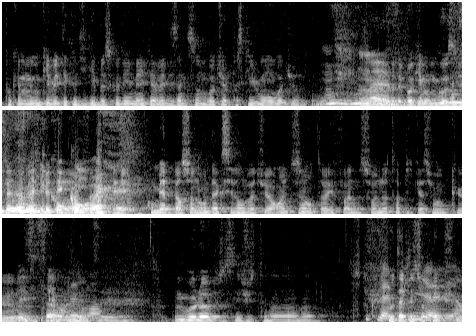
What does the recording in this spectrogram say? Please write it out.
Pokémon Go qui avait été critiqué parce que les mecs avaient des accidents de voiture parce qu'ils jouaient en voiture. Ouais. C'était Pokémon Go, C'est le mec qui était con, ouais. Et combien de personnes ont d'accidents de voiture en utilisant leur téléphone sur une autre application que Oui, c'est ça. Pokémon Go? Voilà, c'est juste un. Surtout que Faut taper sur quelque avait chose.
